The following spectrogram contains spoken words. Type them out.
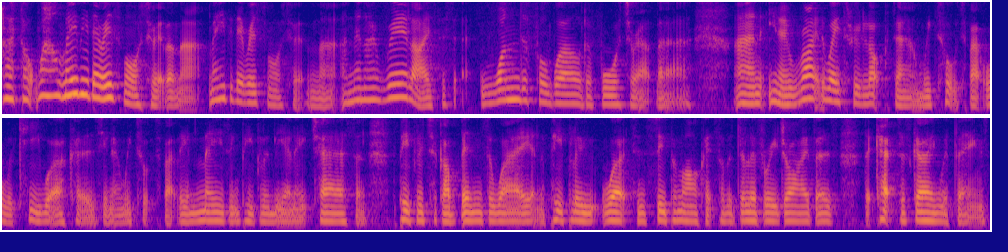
And I thought, well, maybe there is more to it than that. Maybe there is more to it than that. And then I realised this wonderful world of water out there. And, you know, right the way through lockdown, we talked about all the key workers, you know, we talked about the amazing people in the NHS and the people who took our bins away and the people who worked in supermarkets or the delivery drivers that kept us going with things.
